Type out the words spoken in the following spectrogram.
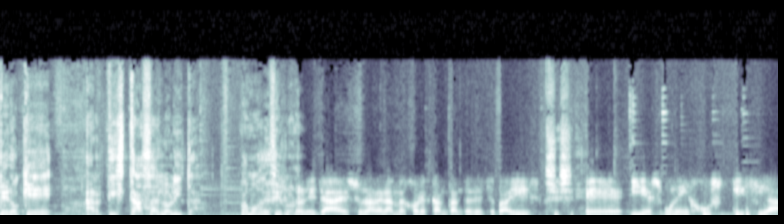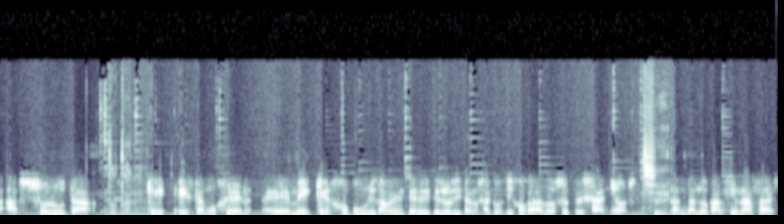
pero qué artistaza es Lolita. Vamos a decirlo. Lolita es una de las mejores cantantes de este país eh, y es una injusticia absoluta que esta mujer, eh, me quejo públicamente de que Lolita nos saque un disco cada dos o tres años cantando cancionazas.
